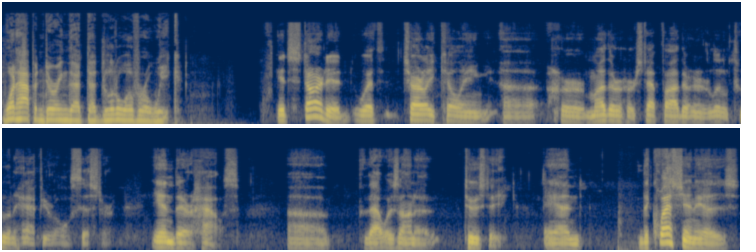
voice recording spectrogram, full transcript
what happened during that, that little over a week? It started with Charlie killing uh, her mother, her stepfather, and her little two and a half year old sister in their house. Uh, that was on a Tuesday. And the question is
